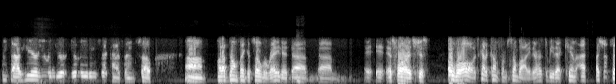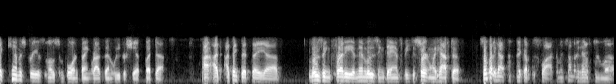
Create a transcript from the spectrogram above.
speak out here, you in your your meetings, that kind of thing. So, um, but I don't think it's overrated. Uh, um, it, it, as far as just overall, it's got to come from somebody. There has to be that chem. I, I should say chemistry is the most important thing rather than leadership. But uh, I, I I think that they uh, losing Freddie and then losing Dansby, you certainly have to. Somebody has to pick up the slack. I mean, somebody has to. Uh,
